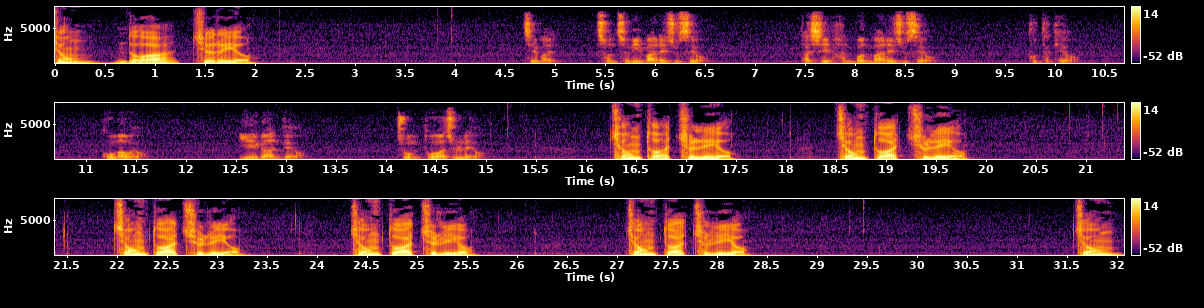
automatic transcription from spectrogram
좀 도와주세요. 제발 천천히 말해주세요. 다시 한 번 말해주세요. 부탁해요. 고마워요. 이해가 안 돼요. 좀 도와줄래요? 좀 도와줄래요? 좀 도와줄래요? 좀 도와줄래요? 좀 도와줄래요? 좀 도와줄래요? 좀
